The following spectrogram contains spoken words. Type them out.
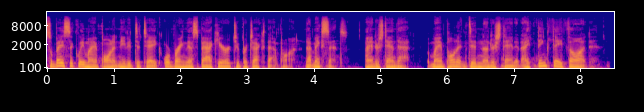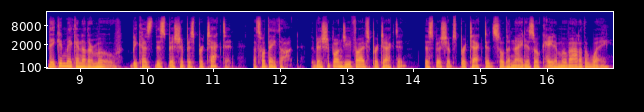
So basically my opponent needed to take or bring this back here to protect that pawn. That makes sense. I understand that. But my opponent didn't understand it. I think they thought they can make another move because this bishop is protected. That's what they thought. The bishop on g5 is protected. This bishop's protected, so the knight is okay to move out of the way.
